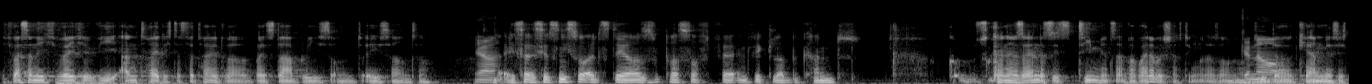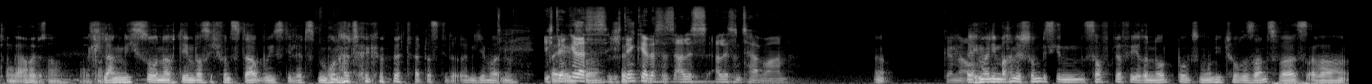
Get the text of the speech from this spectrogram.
ich weiß ja nicht, welche, wie anteilig das verteilt war bei Starbreeze und Acer und so. Ja, Acer ist jetzt nicht so als der super Softwareentwickler bekannt. Es kann ja sein, dass sie das Team jetzt einfach weiter beschäftigen oder so, ne? Genau. die da kernmäßig dran gearbeitet haben. Weiß nicht. Klang nicht so nach dem, was ich von Starbreeze die letzten Monate gehört habe, dass die da irgendjemanden. ich denke, das, ich denke, das ist alles, alles in Taiwan. Ja. Genau. Ja, ich meine, die machen ja schon ein bisschen Software für ihre Notebooks, Monitore, sonst was, aber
